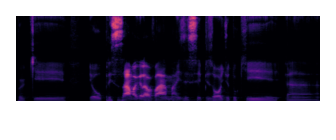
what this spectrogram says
porque eu precisava gravar mais esse episódio do que uh,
